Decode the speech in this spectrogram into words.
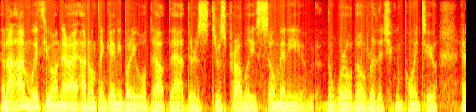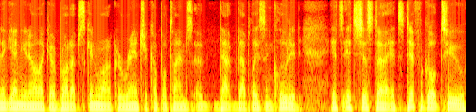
And I, I'm with you on that. I, I don't think anybody will doubt that. There's there's probably so many the world over that you can point to. And again, you know, like I brought up Skinwalker Ranch a couple times, uh, that that place included. It's it's just uh, it's difficult to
